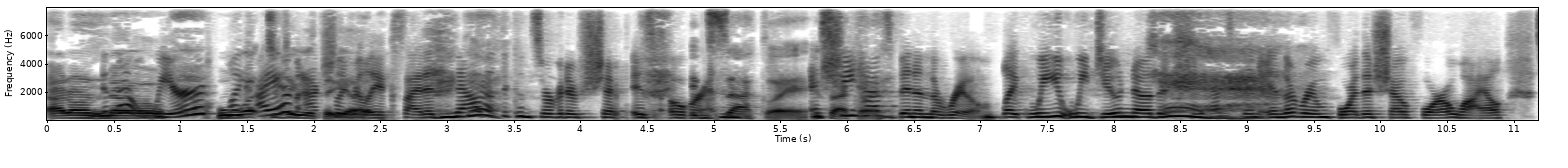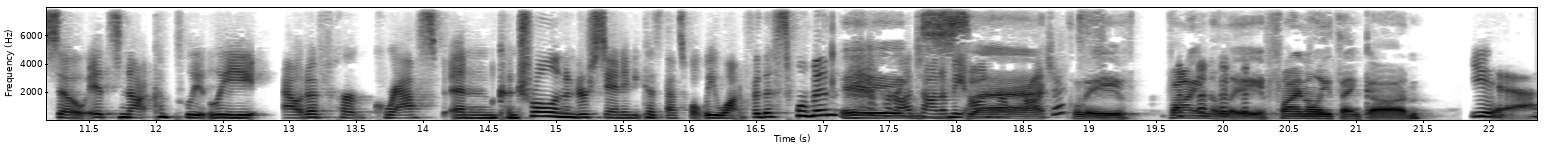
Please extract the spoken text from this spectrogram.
I don't Isn't know that weird? Like I am do with it actually really excited now Yeah. that the conservatorship is over. Exactly. And exactly. she has been in the room. Like we we do know that she has been in the room for the show for a while. So it's not completely out of her grasp and control and understanding because that's what we want for this woman. Her autonomy on her projects. Exactly. Finally, finally, thank God. Yeah.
